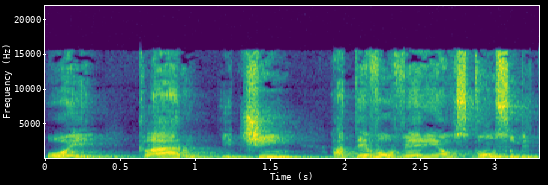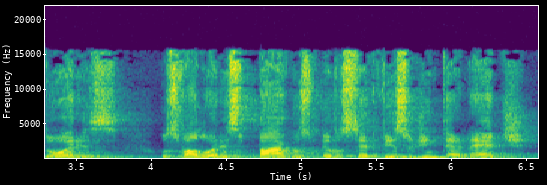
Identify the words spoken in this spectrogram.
Oi, Claro e TIM a devolverem aos consumidores os valores pagos pelo serviço de internet,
